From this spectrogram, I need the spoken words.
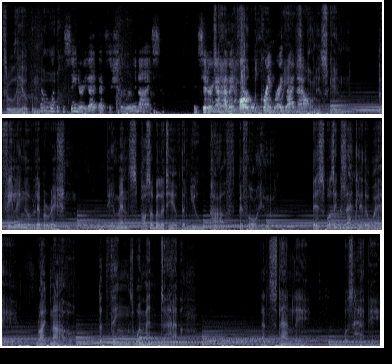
through the open Oh, door. look at the scenery. That, that's actually really nice. Considering I have a horrible frame rate right now. Upon his skin, the feeling of liberation, the immense possibility of the new path before him. This was exactly the way, right now, that things were meant to happen. And Stanley was happy.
